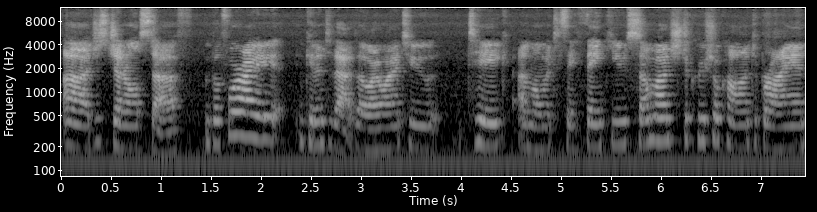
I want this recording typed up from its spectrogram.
uh, just general stuff before I get into that, though, I wanted to take a moment to say thank you so much to Crucial Con, to Brian,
